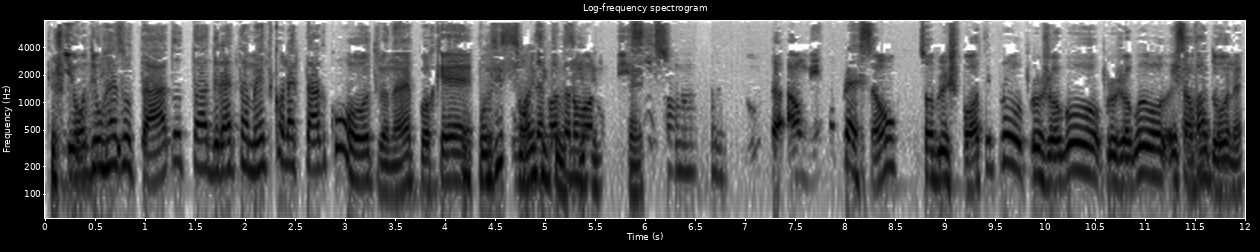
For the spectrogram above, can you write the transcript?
que os E onde um resultado está diretamente conectado com o outro, né? Porque posições, inclusive. No Morumbi, é. sem aumenta a pressão sobre o esporte para o jogo, pro jogo em Salvador, Salvador, né?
